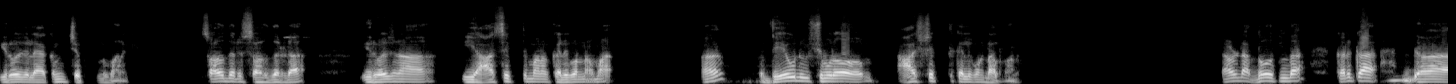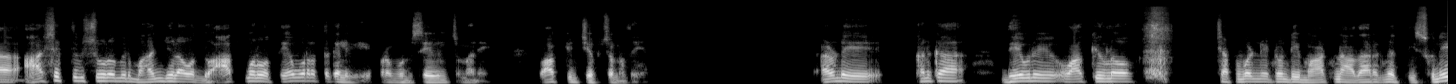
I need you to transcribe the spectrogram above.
ఈరోజు లేఖం చెప్తుంది మనకి. సహోదరి సహోదరుడా ఈ రోజున ఈ ఆసక్తి మనం కలిగి ఉన్నామా? దేవుని విషయంలో ఆసక్తి కలిగి ఉండాలి మనం. కాబట్టి అర్థమవుతుందా? కనుక ఆసక్తి విషయంలో మీరు మాంజులు అవద్దు ఆత్మలో తీవ్రత కలిగి ప్రభుని సేవించమని వాక్యం చెప్తున్నది. కాబట్టి కనుక దేవుని వాక్యంలో చెప్పబడినటువంటి మాటను ఆధారంగా తీసుకుని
